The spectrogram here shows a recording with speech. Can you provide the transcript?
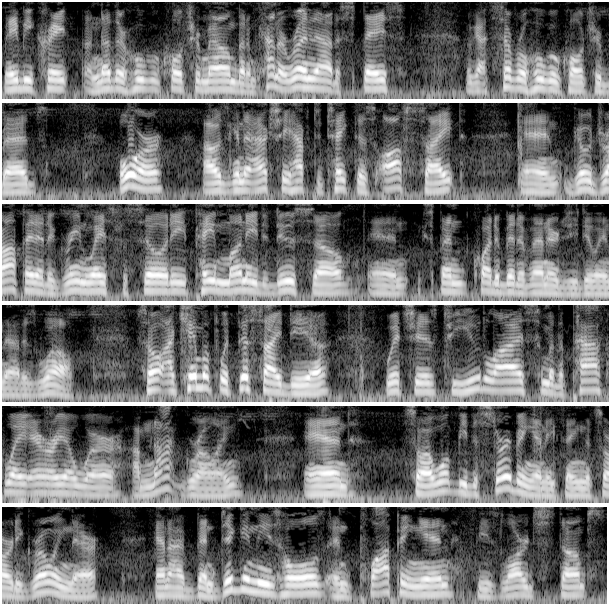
maybe create another hugelkultur mound, but I'm kind of running out of space. I've got several hugelkultur beds. Or I was going to actually have to take this off site and go drop it at a green waste facility, pay money to do so, and expend quite a bit of energy doing that as well. So I came up with this idea, which is to utilize some of the pathway area where I'm not growing, and so I won't be disturbing anything that's already growing there. And I've been digging these holes and plopping in these large stumps.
